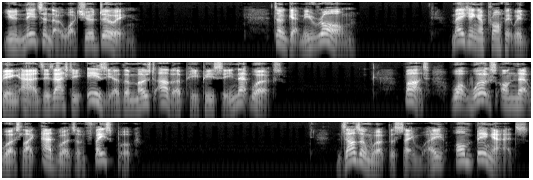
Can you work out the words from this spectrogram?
you need to know what you're doing. Don't get me wrong. Making a profit with Bing ads is actually easier than most other PPC networks. But what works on networks like AdWords and Facebook doesn't work the same way on Bing ads.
